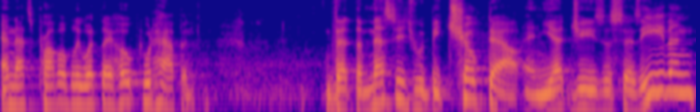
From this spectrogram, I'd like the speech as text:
And that's probably what they hoped would happen. That the message would be choked out, and yet Jesus says, even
